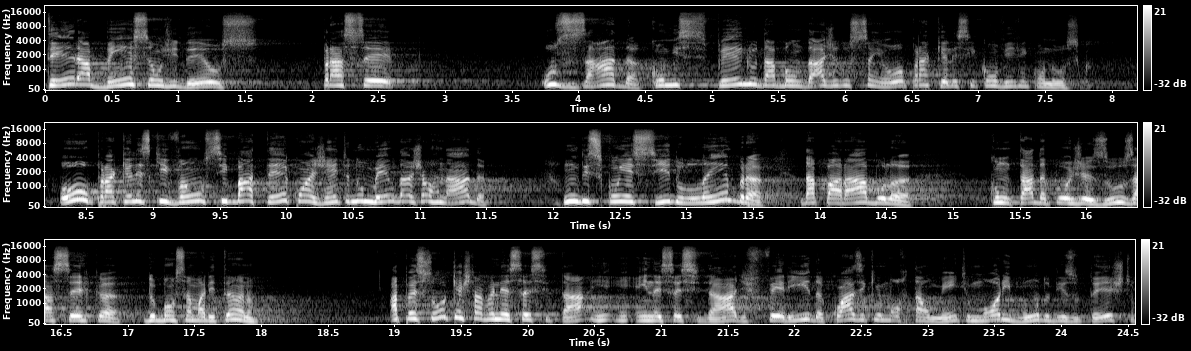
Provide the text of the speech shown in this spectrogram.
ter a bênção de Deus para ser usada como espelho da bondade do Senhor para aqueles que convivem conosco, ou para aqueles que vão se bater com a gente no meio da jornada. Um desconhecido, lembra da parábola contada por Jesus acerca do bom samaritano? A pessoa que estava em necessidade, ferida, quase que mortalmente, um moribundo, diz o texto,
